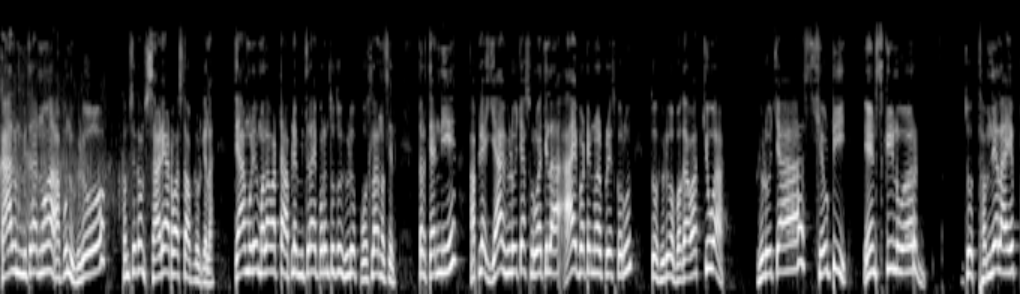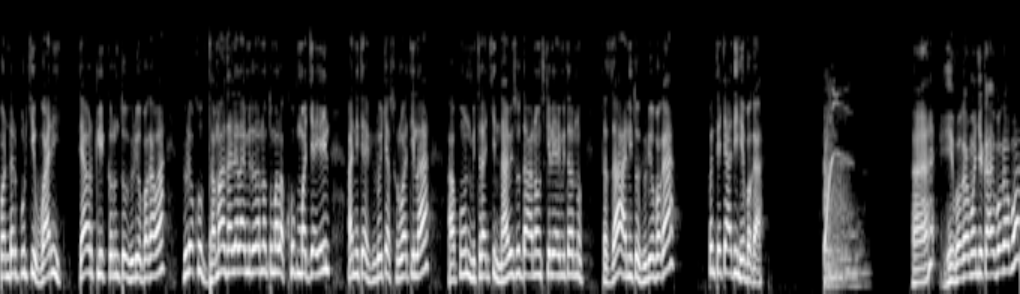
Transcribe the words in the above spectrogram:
काल मित्रांनो आपण व्हिडिओ कमसे कम साडेआठ वाजता अपलोड केला. त्यामुळे मला वाटतं आपल्या मित्रापर्यंत तो व्हिडिओ पोहोचला नसेल. तर त्यांनी आपल्या या व्हिडिओच्या सुरुवातीला आय बटनवर प्रेस करून तो व्हिडिओ बघावा किंवा व्हिडिओच्या शेवटी एंड स्क्रीनवर जो थंबनेल आहे पंढरपूरची वारी त्यावर क्लिक करून तो व्हिडिओ बघावा. व्हिडिओ खूप धमाल झालेला आहे मित्रांनो तुम्हाला खूप मजा येईल. आणि त्या व्हिडिओच्या सुरुवातीला आपण मित्रांची नावे सुद्धा अनाऊन्स केली आहे मित्रांनो. तर जा आणि तो व्हिडिओ बघा. पण त्याच्या आधी हे बघा. हा? हे बघा म्हणजे काय बघा बा?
